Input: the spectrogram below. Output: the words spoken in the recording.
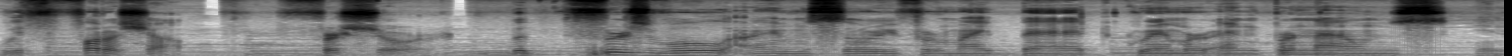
with Photoshop for sure. But first of all I'm sorry for my bad grammar and pronounce in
